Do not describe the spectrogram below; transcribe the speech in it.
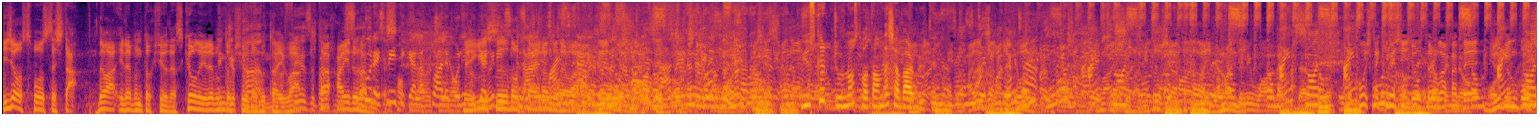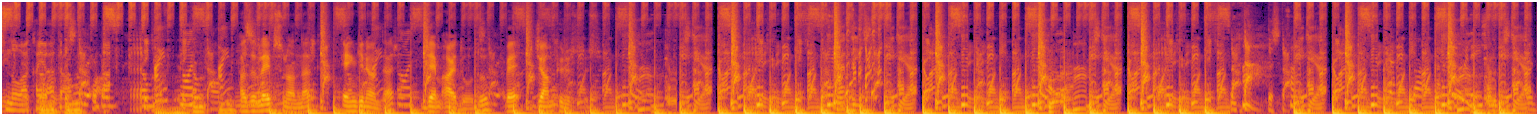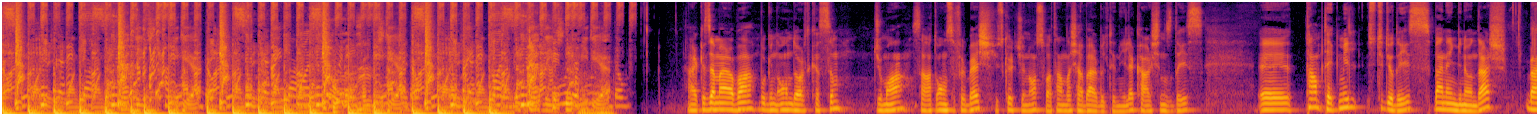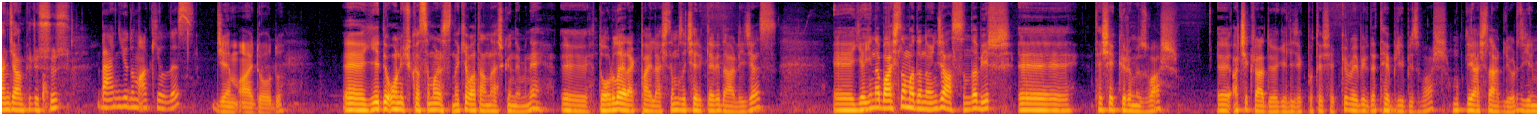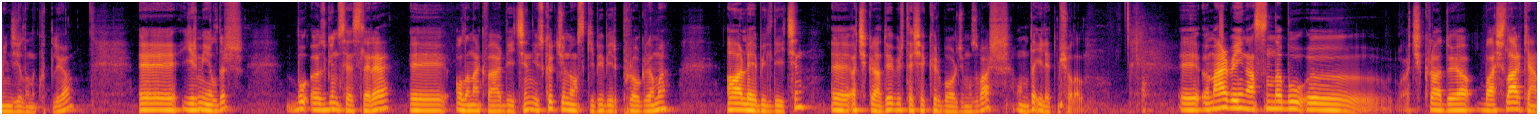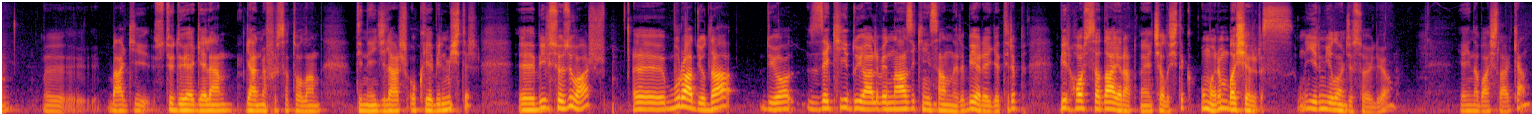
以上スポーツでしたでは11特集です今日の11特集の舞台は北アイルランドですイギリスの北アイルランドでは140 Curnos Vatandaş Haber Bülteni. こうした厳しい状況の中で住民同士の和解を図りました Hazırlayıp sunanlar Engin Önder, Cem Aydoğdu ve Can Pürüzsüz. Herkese merhaba. Bugün 14 Kasım Cuma saat 10.05 140 Cunos Vatandaş Haber Bülteni ile karşınızdayız. Ee, tam tekmil stüdyodayız. Ben Engin Önder. Ben Can Pürüzsüz. Ben Yudum Akyıldız. Cem Aydoğdu. Ee, 7-13 Kasım arasındaki vatandaş gündemini e, doğrulayarak paylaştığımız içerikleri derleyeceğiz. Ee, yayına başlamadan önce aslında bir e, teşekkürümüz var. E, Açık Radyo'ya gelecek bu teşekkür ve bir de tebriğimiz var. Mutlu yaşlar diliyoruz. 20. yılını kutluyor. E, 20 yıldır bu özgün seslere e, olanak verdiği için 140 Junos gibi bir programı ağırlayabildiği için e, Açık Radyo'ya bir teşekkür borcumuz var. Onu da iletmiş olalım. E, Ömer Bey'in aslında bu e, Açık Radyo'ya başlarken e, belki stüdyoya gelen, gelme fırsatı olan dinleyiciler okuyabilmiştir. E, bir sözü var. E, bu radyoda diyor zeki, duyarlı ve nazik insanları bir araya getirip bir hoş sada yaratmaya çalıştık. Umarım başarırız. Bunu 20 yıl önce söylüyor yayına başlarken.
